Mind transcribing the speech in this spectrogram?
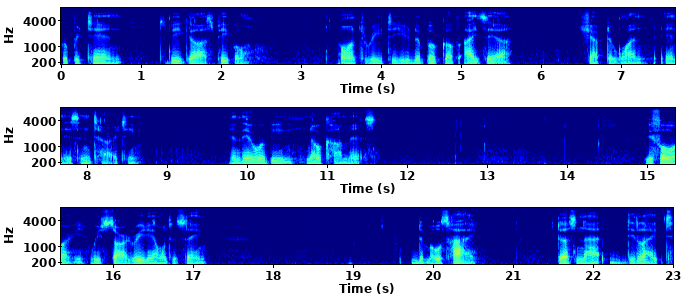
who pretend to be God's people. I want to read to you the book of Isaiah, chapter 1, in its entirety, and there will be no comments. Before we start reading, I want to say the Most High does not delight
